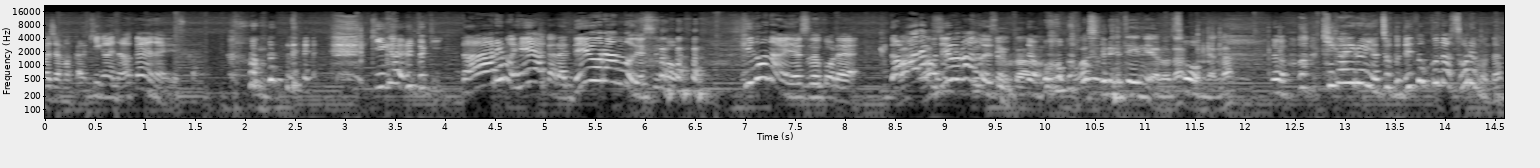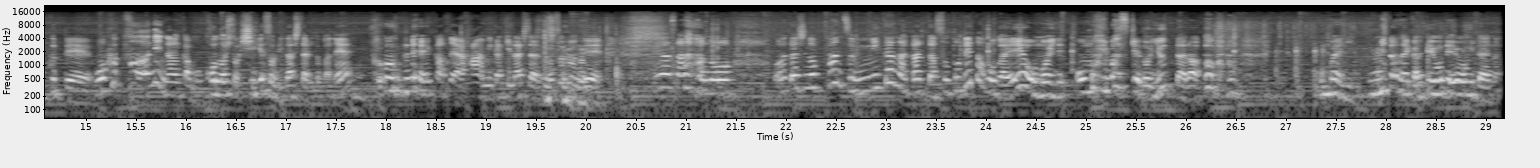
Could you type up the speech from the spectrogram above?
パジャマから着替えなあかんやないですか。で着替える時誰も部屋から出よらんのですよ。ひどないですこれ。誰も出よらんのですよ。でも忘れてんねやろな そう。みんなな。だからあ着替えるんやちょっと出とくなそれもなくてもう普通になんかもうこの人ひげ剃り出したりとかね。うんほんで片や歯磨き出したりとかするんで。皆さんあの私のパンツ見たなかったら外出た方がええ思いで思いますけど言ったらあ「お前に見たないから出よう出よう」みたいな。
